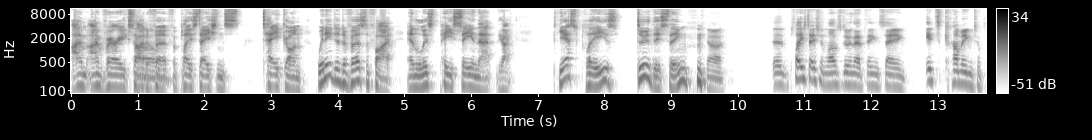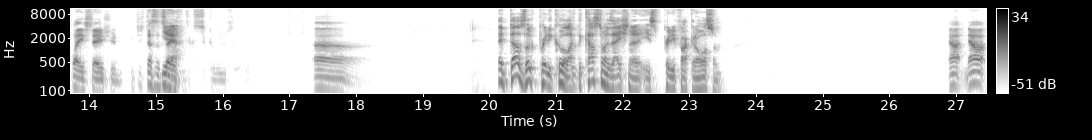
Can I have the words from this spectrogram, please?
I'm I'm very excited Um, for, for PlayStation's take on we need to diversify and list PC in that. Like, yes, please do this thing. No. Uh, PlayStation loves doing that thing saying it's coming to PlayStation. It just doesn't say Yeah. it's exclusive. Uh, it does look pretty cool. Like the customization is pretty fucking awesome. now, now,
